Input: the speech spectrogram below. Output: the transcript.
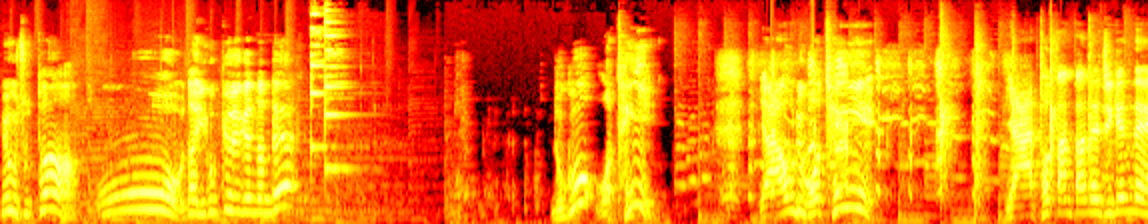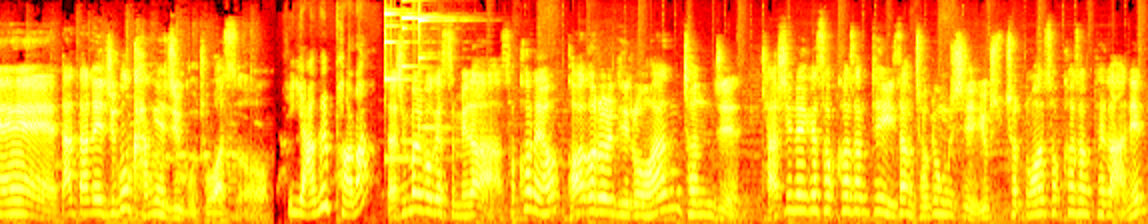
이거 좋다! 오! 나 이거 껴야겠는데? 누구? 워탱이! 야, 우리 워탱이! 야, 더 단단해지겠네. 단단해지고 강해지고 좋았어. 저 약을 팔아? 자, 신발 보겠습니다. 석화네요. 과거를 뒤로 한 전진. 자신에게 석화 상태 이상 적용 시 60초 동안 석화 상태가 아닌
